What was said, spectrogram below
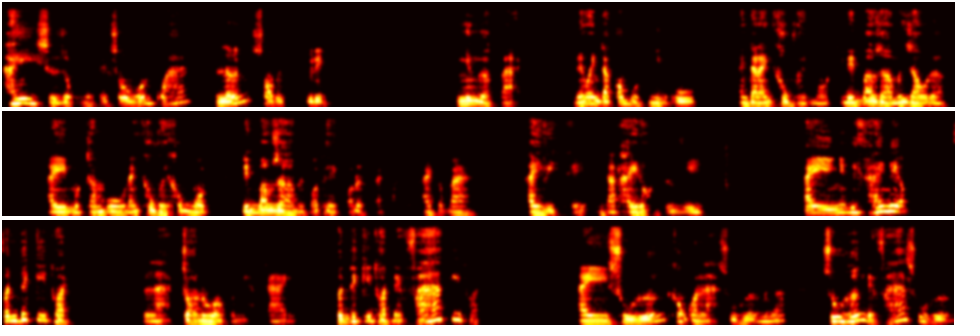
hay sử dụng những cái số vốn quá lớn so với quy định? Nhưng ngược lại nếu anh ta có một nghìn u anh ta đánh 0,1 thì đến bao giờ mới giàu được? Hay 100 u đánh 0,01 đến bao giờ mới có thể có được tài khoản cấp 2 cấp 3 thay vì thế anh ta thay đổi tư duy. Hay những cái khái niệm phân tích kỹ thuật là trò đùa của nhà cái phân tích kỹ thuật để phá kỹ thuật. Hay xu hướng không còn là xu hướng nữa xu hướng để phá xu hướng.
